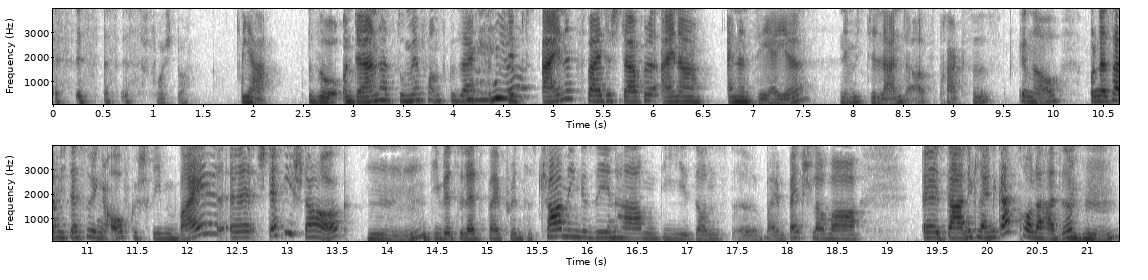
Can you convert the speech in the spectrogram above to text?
Es ist, es ist furchtbar. Ja, so, und dann hast du mir vor uns gesagt, es ja. gibt eine zweite Staffel einer, einer Serie, nämlich die Landarztpraxis. Genau. Und das habe ich deswegen aufgeschrieben, weil äh, Steffi Stark, mhm. die wir zuletzt bei Princess Charming gesehen haben, die sonst äh, beim Bachelor war, äh, da eine kleine Gastrolle hatte. Mhm.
